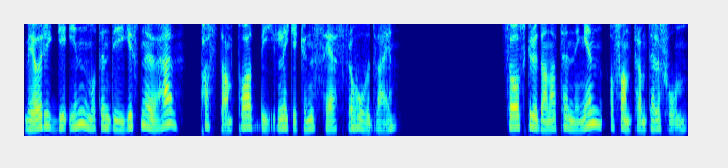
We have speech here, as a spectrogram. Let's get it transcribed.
Ved å rygge inn mot en diger snøhaug passet han på at bilen ikke kunne ses fra hovedveien. Så skrudde han av tenningen og fant fram telefonen.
